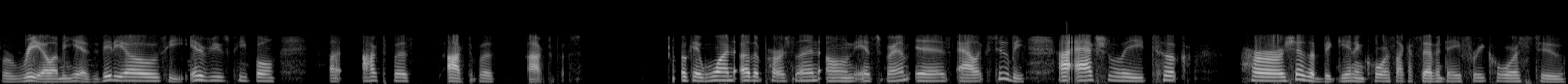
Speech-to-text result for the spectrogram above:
for real. I mean, he has videos, he interviews people. Uh, octopus, octopus, octopus. Okay, one other person on Instagram is Alex Tooby. I actually took her. She has a beginning course, like a seven-day free course to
